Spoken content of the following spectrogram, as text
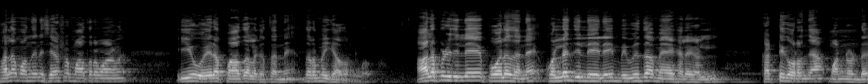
ഫലം വന്നതിന് ശേഷം മാത്രമാണ് ഈ ഉയരപ്പാതകളൊക്കെ തന്നെ നിർമ്മിക്കാറുള്ളത്. ആലപ്പുഴ ജില്ലയെ പോലെ തന്നെ കൊല്ലം ജില്ലയിലെയും വിവിധ മേഖലകളിൽ കട്ടി കുറഞ്ഞ മണ്ണുണ്ട്.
